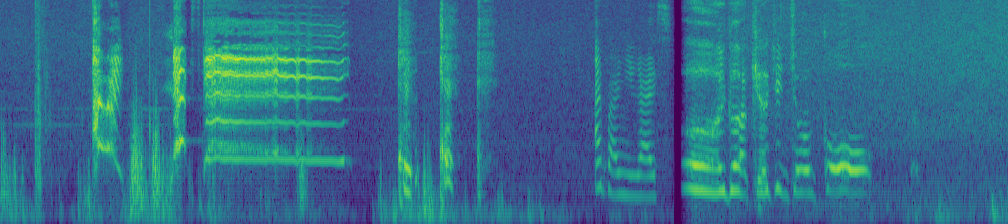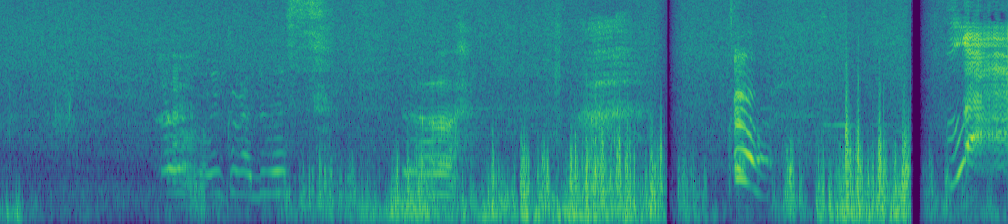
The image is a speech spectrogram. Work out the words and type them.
Alright, next game! I'm fine, you guys. Oh, I got kicked into a goal. Uh, let me grab this. Uh. Uh. Ah!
